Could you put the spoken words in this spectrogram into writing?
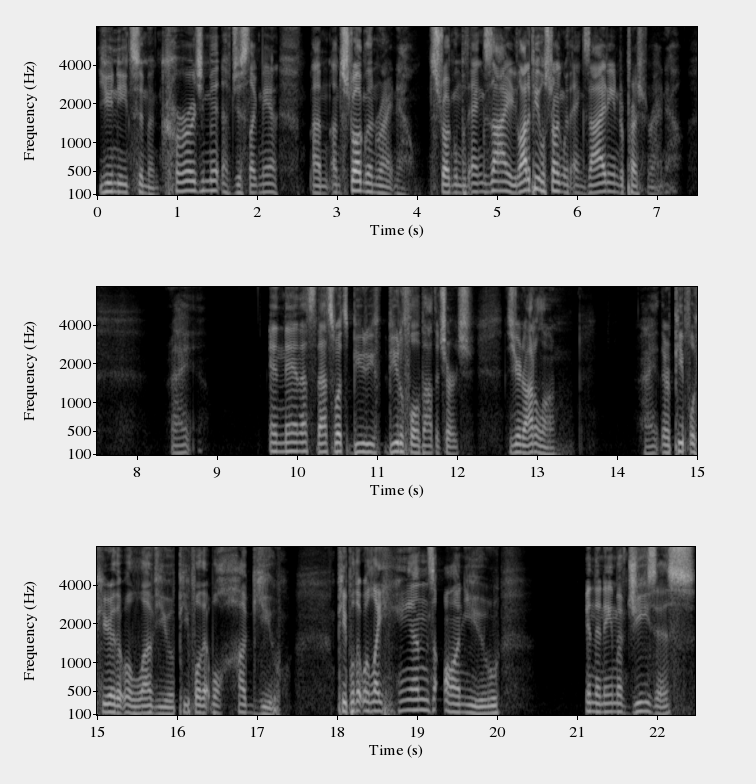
You need some encouragement of just like, man, I'm, I'm struggling right now. I'm struggling with anxiety. A lot of people struggling with anxiety and depression right now. Right? And man, that's that's what's beauty, beautiful about the church. You're not alone. Right? There are people here that will love you, people that will hug you, people that will lay hands on you in the name of Jesus,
